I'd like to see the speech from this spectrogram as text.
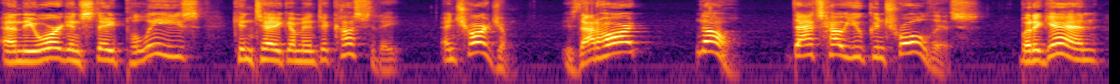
And the Oregon State Police can take them into custody and charge them. Is that hard? No. That's how you control this. But again,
